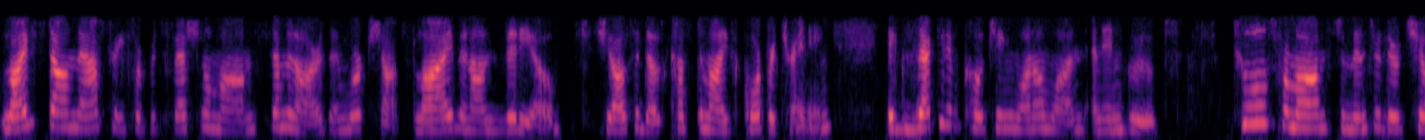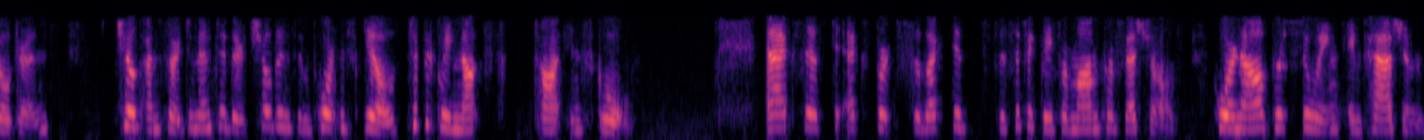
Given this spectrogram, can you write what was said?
lifestyle mastery for professional moms, seminars and workshops live and on video. She also does customized corporate training, executive coaching one on one and in groups, tools for moms to mentor their children, child, I'm sorry, to mentor their children's important skills typically not taught in school. Access to experts selected specifically for mom professionals who are now pursuing a passion,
